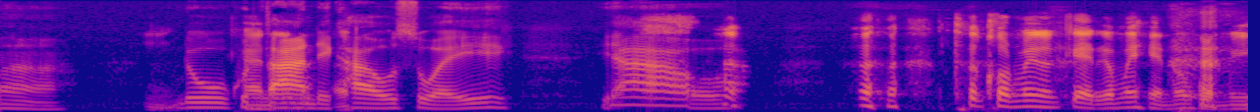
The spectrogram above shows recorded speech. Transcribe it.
อ่าอืมดูคุณแค่นั้นตาลเด็กเขาสวยยาวถ้าคนไม่สังเกตก็ไม่เห็นว่าผมมี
